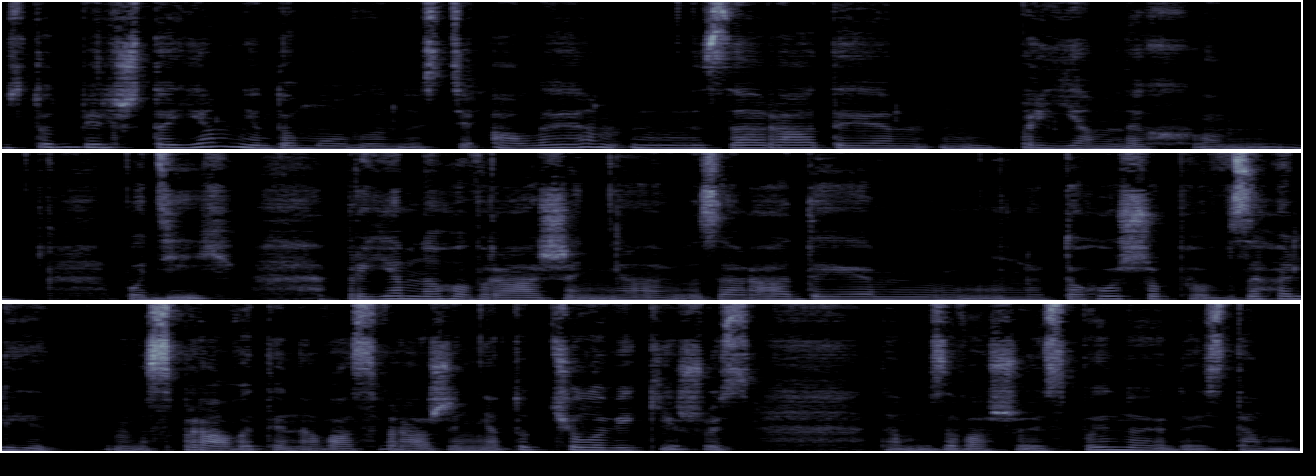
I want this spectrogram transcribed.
Ось тут більш таємні домовленості, але заради приємних подій, приємного враження, заради того, щоб взагалі справити на вас враження. Тут чоловіки щось там за вашою спиною, десь там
